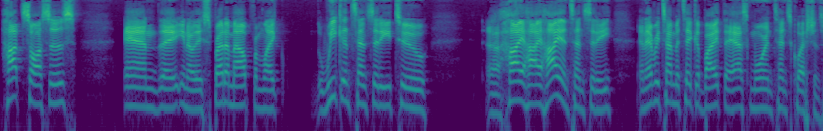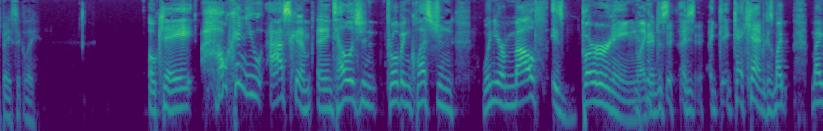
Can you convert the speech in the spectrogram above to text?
hot sauces and they, you know, they spread them out from like weak intensity to uh, high, high, high intensity. And every time they take a bite, they ask more intense questions, basically. Okay, how can you ask an, an intelligent, probing question when your mouth is burning? Like I just, I just, I, I can't because my my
